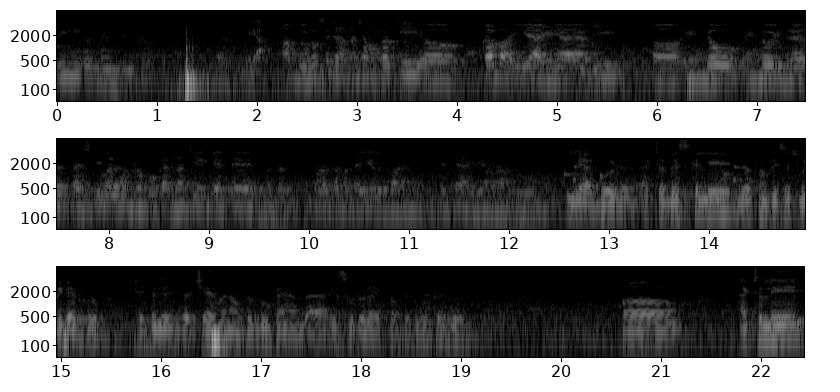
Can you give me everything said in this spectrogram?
really good memories out there. Yeah. आप दोनों से जानना चाहूंगा कि अ, कब ये आइडिया आया कि uh, Indo Indo Israel festival हम लोग को करना चाहिए कैसे मतलब थोड़ा सा बताइए उस बारे में कि कैसे आइडिया है आप लोगों को Yeah, good. Actually, basically, we are from Research Media Group. Chaitanya is the chairman of the group and the executive director of the group. Uh, actually,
